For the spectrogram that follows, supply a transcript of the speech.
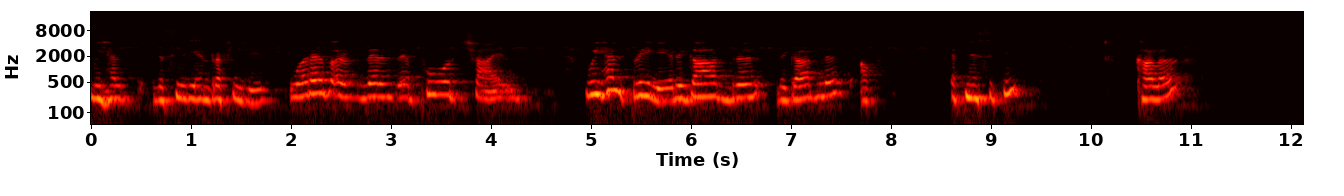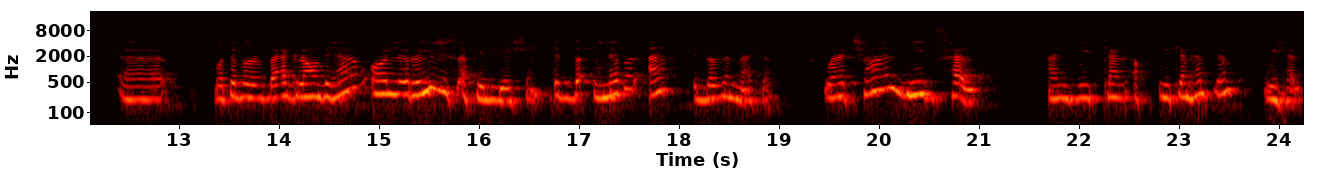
we help the Syrian refugees. Wherever there's a poor child, we help really, regardless, regardless of ethnicity, color, uh, whatever background they have, or religious affiliation. It, we never ask, it doesn't matter. When a child needs help and we can, we can help them, we help.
